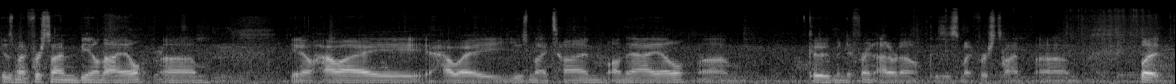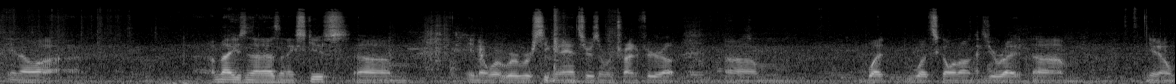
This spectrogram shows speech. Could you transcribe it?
it was my first time being on the IL. Um, you know how I how I use my time on the IL um, could have been different. I don't know because this is my first time. Um, but you know, I'm not using that as an excuse. Um, you know, we're, we're, seeking answers and we're trying to figure out um, what what's going on. Because you're right. Um, you know,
